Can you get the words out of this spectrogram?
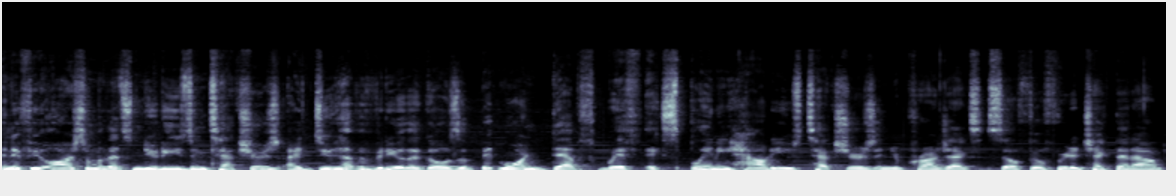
And if you are someone that's new to using textures, I do have a video that goes a bit more in depth with explaining how to use textures in your projects, so feel free to check that out.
